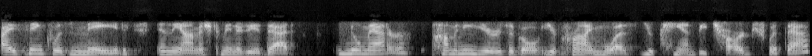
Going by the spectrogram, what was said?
I think was made in the Amish community that no matter how many years ago your crime was, you can be charged with that.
